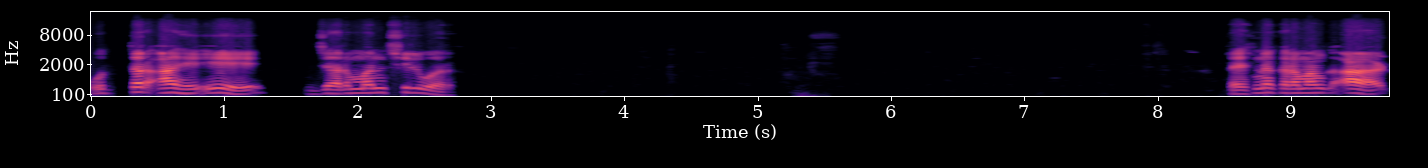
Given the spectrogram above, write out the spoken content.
उत्तर आहे ए. जर्मन सिल्वर. प्रश्न क्रमांक आठ,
